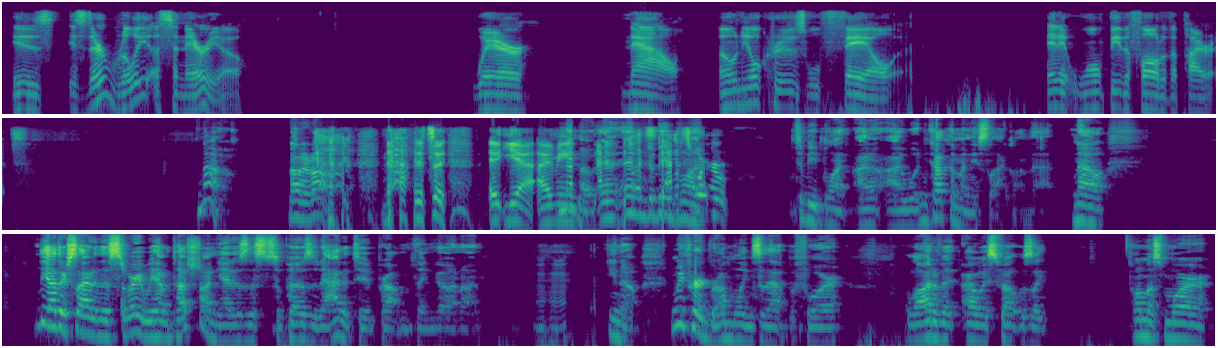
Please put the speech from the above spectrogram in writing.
is is there really a scenario where now Oneil Cruz will fail and it won't be the fault of the Pirates. No, not at all. no, it's a it, yeah. I mean, no, and, and to be blunt, where... to be blunt, I I wouldn't cut them any slack on that. Now, the other side of this story we haven't touched on yet is this supposed attitude problem thing going on. Mm-hmm. You know, we've heard rumblings of that before a lot of it I always felt was like almost more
